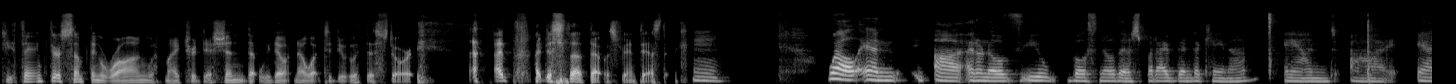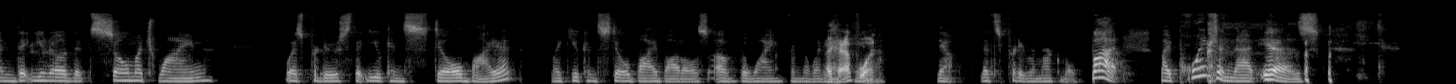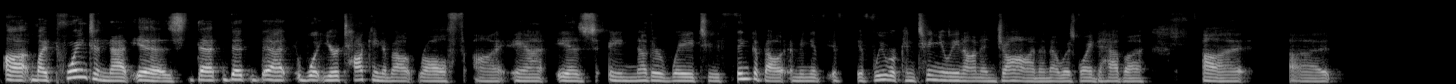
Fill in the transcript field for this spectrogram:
do you think there's something wrong with my tradition that we don't know what to do with this story?" I, I just thought that was fantastic. Mm. Well, and uh, I don't know if you both know this, but I've been to Cana and uh, and that you know that so much wine was produced that you can still buy it. Like you can still buy bottles of the wine from the wedding. I have one. Yeah, that's pretty remarkable. But my point in that is, uh, my point in that is that that that what you're talking about, Rolf, uh, is another way to think about. I mean, if if if we were continuing on in John, and I was going to have a uh, uh,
